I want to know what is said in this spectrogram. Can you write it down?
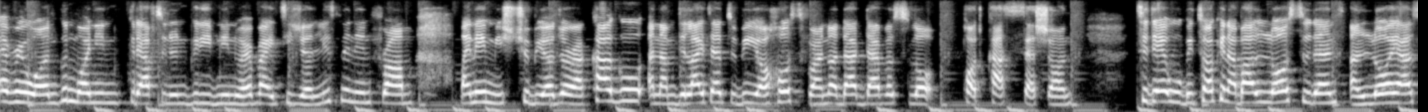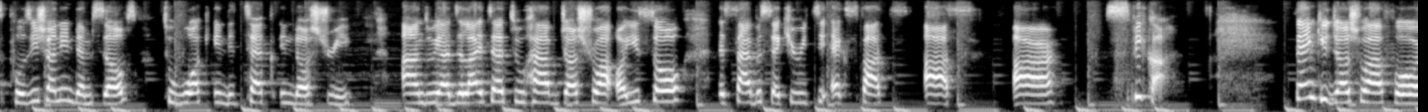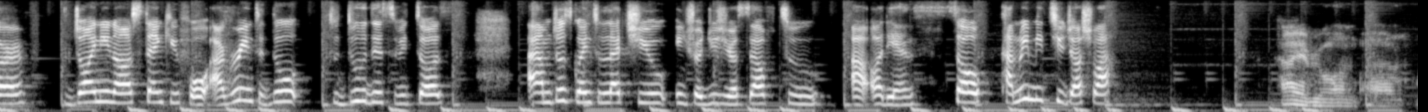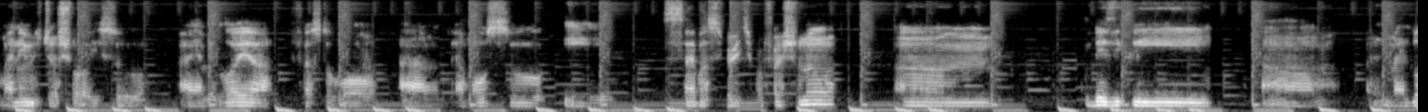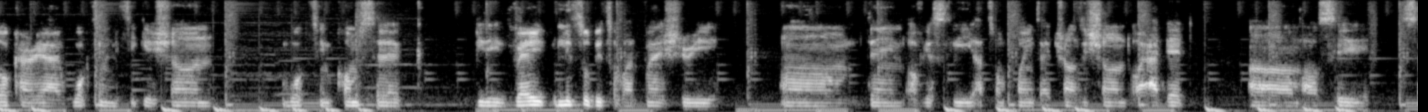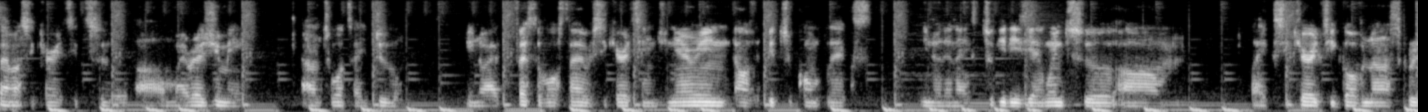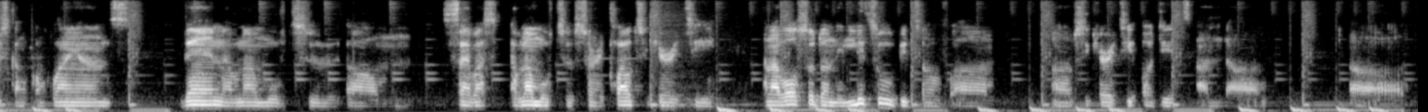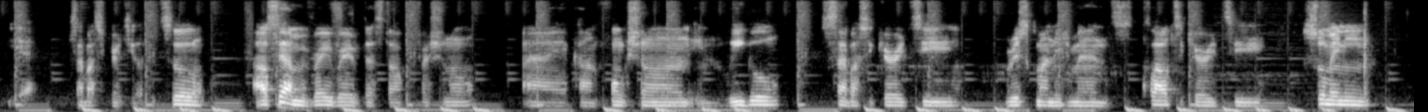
everyone. Good morning, good afternoon, good evening, wherever it is you're listening in from. My name is Chubi Odora Kagu, and I'm delighted to be your host for another Diverse Law podcast session. Today, we'll be talking about law students and lawyers positioning themselves to work in the tech industry. And we are delighted to have Joshua Oyitso, a cybersecurity expert, as our speaker. Thank you, Joshua, for joining us. Thank you for agreeing to do to do this with us. I'm just going to let you introduce yourself to our audience. So, can we meet you, Joshua? Hi, everyone. Um, my name is Joshua. So, I am a lawyer, first of all, and I'm also a cybersecurity professional. Um, basically, um, in my law career, I worked in litigation, worked in ComSec, did a very little bit of advisory. Um, then, obviously, at some point, I transitioned or added, um, I'll say, cybersecurity to uh, my resume and to what I do. You know, I first of all started with security engineering. That was a bit too complex. You know, then I took it easy. I went to um, like security governance, risk and compliance. Then I've now moved to um, cyber. I've now moved to sorry cloud security, and I've also done a little bit of um, um, security audits and um, uh, yeah, cyber security audit. So I'll say I'm a very very versatile professional. I can function in legal, cyber security, risk management, cloud security, so many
